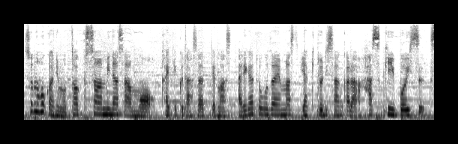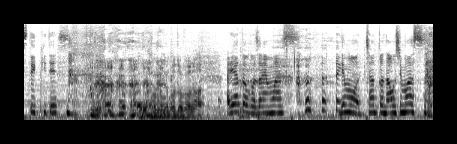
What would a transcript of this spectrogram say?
その他にもたくさん皆さんも書いてくださってます。ありがとうございます。焼き鳥さんからハスキーボイス。素敵です。お褒めの言葉が。ありがとうございます。でもちゃんと直します。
